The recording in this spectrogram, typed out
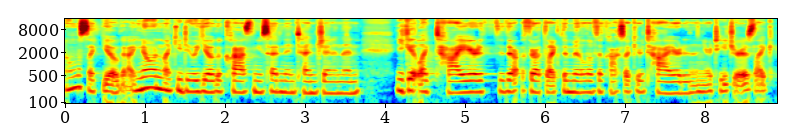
almost like yoga. You know, when like you do a yoga class and you set an intention and then you get like tired throughout like the middle of the class, like you're tired, and then your teacher is like,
